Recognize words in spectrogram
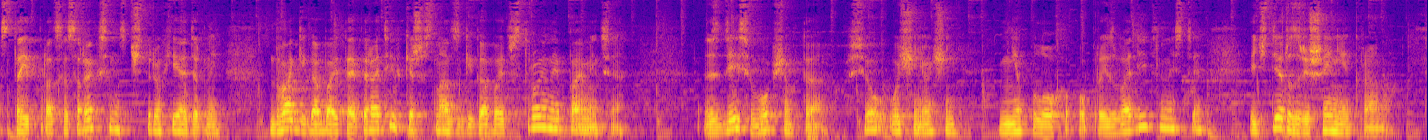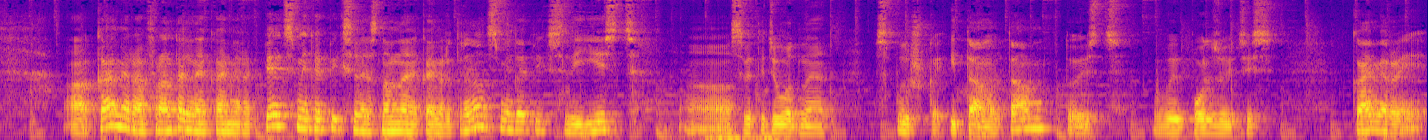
стоит процессор Exynos четырехъядерный, 2 гигабайта оперативки, 16 гигабайт встроенной памяти – Здесь, в общем-то, все очень-очень неплохо по производительности. HD разрешение экрана. А камера, фронтальная камера 5 мегапикселей, основная камера 13 мегапикселей. Есть э, светодиодная вспышка и там, и там. То есть вы пользуетесь камерой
